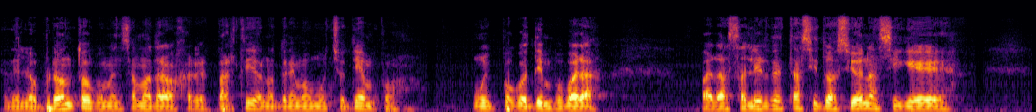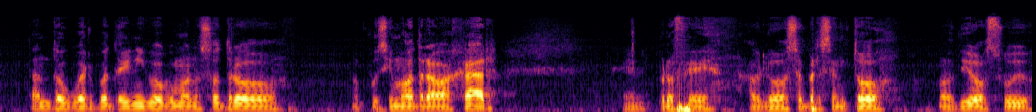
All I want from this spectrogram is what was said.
desde lo pronto comenzamos a trabajar el partido, no tenemos mucho tiempo, muy poco tiempo para para salir de esta situación, así que tanto cuerpo técnico como nosotros nos pusimos a trabajar. El profe habló, se presentó, nos dio su,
